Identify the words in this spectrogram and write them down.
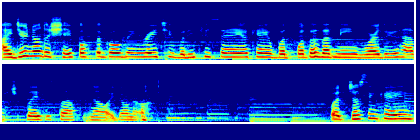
I do know the shape of the golden ratio, but if you say, okay, but what does that mean? Where do you have to place the stuff? No, I don't know. But just in case,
